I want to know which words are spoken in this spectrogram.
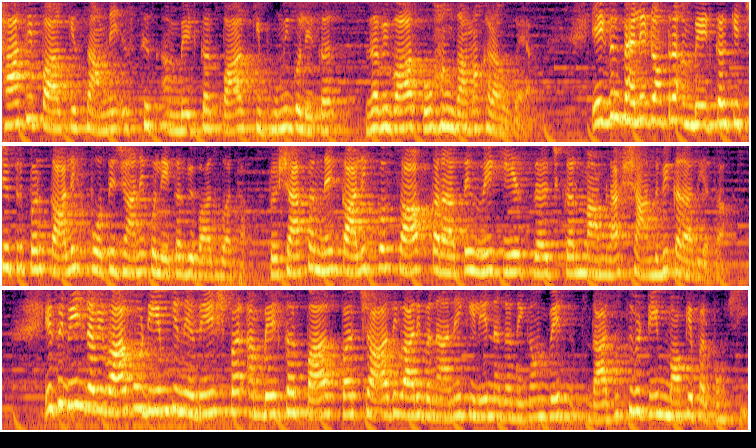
हाथी पार्क के सामने स्थित अंबेडकर पार्क की भूमि को लेकर रविवार को हंगामा खड़ा हो गया। एक दिन पहले डॉक्टर अंबेडकर के चित्र पर कालिक पोते जाने को लेकर विवाद हुआ था। प्रशासन ने कालिक को साफ़ कराते हुए केस दर्ज कर मामला शांत भी करा दिया था। इसी बीच रविवार को डीएम के निर्देश पर अंबेडकर पार्क पर चार दीवारी बनाने के लिए नगर निगम व राजस्व टीम मौके पर पहुँची।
